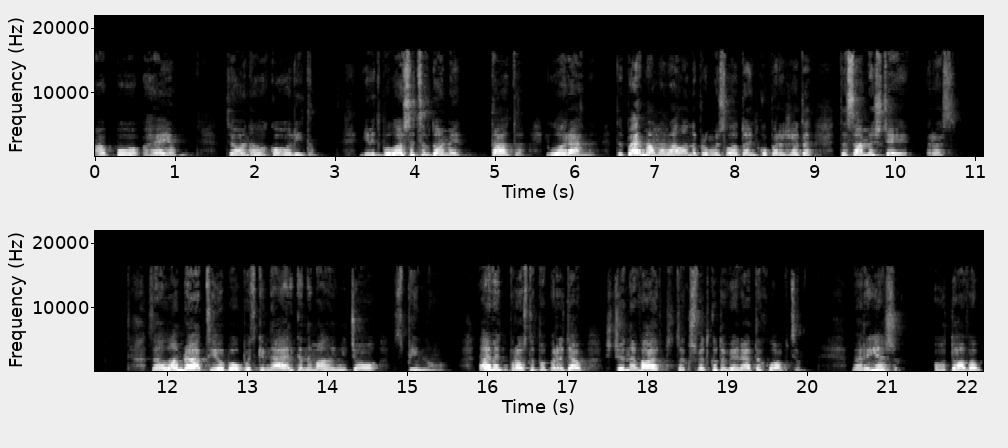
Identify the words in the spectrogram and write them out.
апогеєм цього нелегкого літа. І відбулося це в домі тата і Лорени. Тепер мама мало не примусила доньку пережити те саме ще раз. Загалом реакції обох батьків на Ерика не мали нічого спільного. Навіть просто попереджав, що не варто так швидко довіряти хлопцям. Марія ж готова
